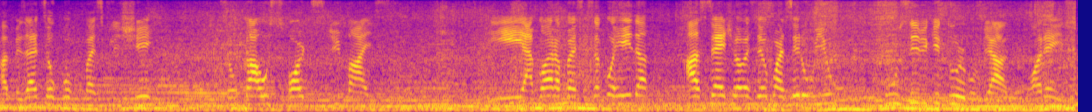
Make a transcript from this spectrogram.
apesar de ser um pouco mais clichê, são carros fortes demais. E agora ser essa corrida, a sétima vai ser o parceiro Will com o Civic Turbo, viado. Olha isso.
